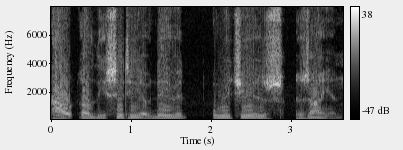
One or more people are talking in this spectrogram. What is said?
out of the city of David, which is Zion.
